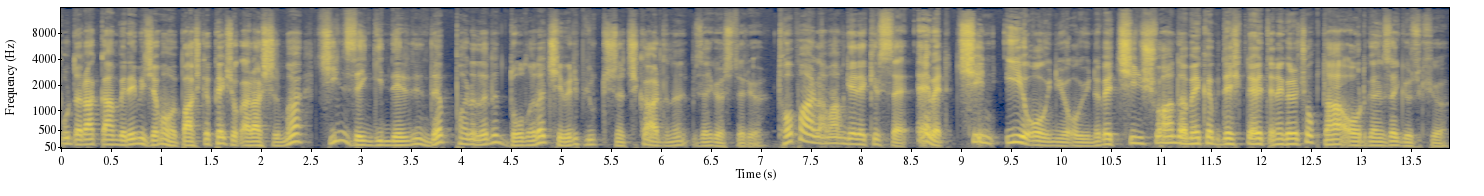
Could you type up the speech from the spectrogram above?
Burada rakam veremeyeceğim ama başka pek çok araştırma Çin zenginlerinin de paralarını dolara çevirip yurt dışına çıkardığını bize gösteriyor. Toparlamam gerekirse evet Çin iyi oynuyor oyunu ve Çin şu anda Amerika Birleşik Devletleri'ne göre çok daha organize gözüküyor.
